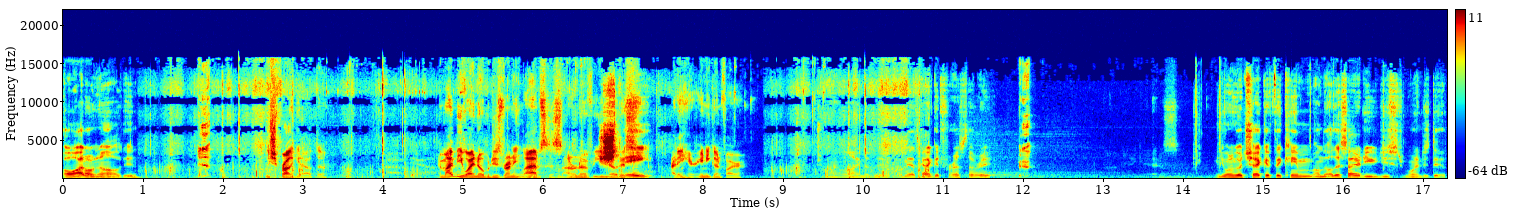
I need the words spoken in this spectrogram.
Oh, I don't know, dude. We should probably get out though. Yeah. It might be why nobody's running labs because I don't know if you noticed. Hey, I didn't hear any gunfire. trying to line of it. I mean, that's kind of good for us, though, right? You want to go check if they came on the other side, or do you just want to just dip?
